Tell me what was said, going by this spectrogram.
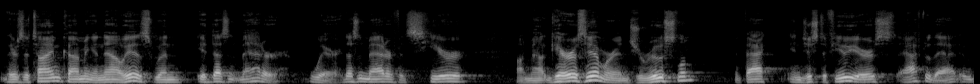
There's a time coming, and now is, when it doesn't matter where. It doesn't matter if it's here on Mount Gerizim or in Jerusalem. In fact, in just a few years after that, it,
